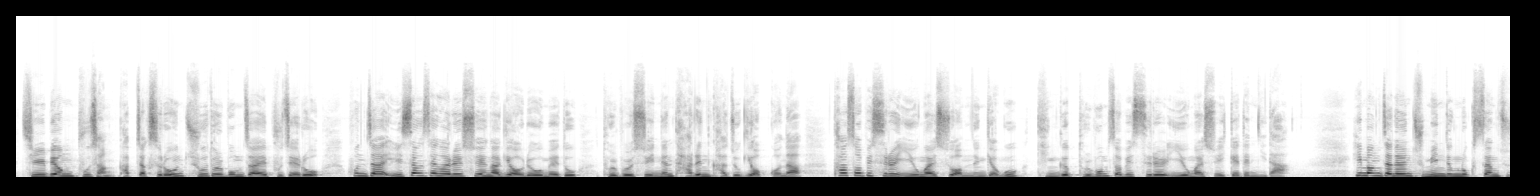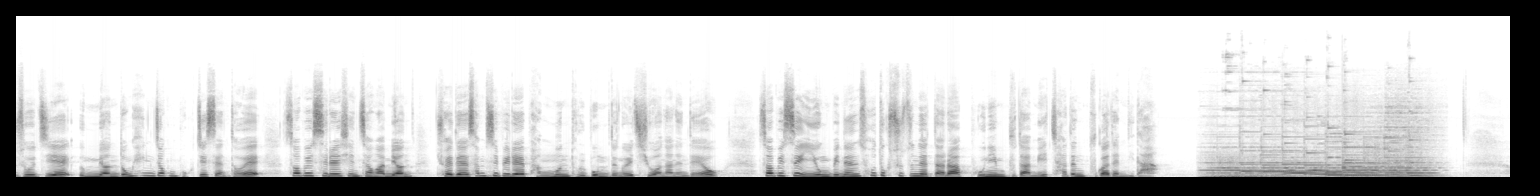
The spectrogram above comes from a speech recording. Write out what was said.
질병, 부상, 갑작스러운 주 돌봄자의 부재로 혼자 일상생활을 수행하기 어려움에도 돌볼 수 있는 다른 가족이 없거나 타 서비스를 이용할 수 없는 경우 긴급 돌봄 서비스를 이용할 수 있게 됩니다. 희망자는 주민등록상 주소지의 읍면동 행정복지센터에 서비스를 신청하면 최대 30일의 방문 돌봄 등을 지원하는데요. 서비스 이용비는 소득 수준에 따라 본인 부담이 차등 부과됩니다.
